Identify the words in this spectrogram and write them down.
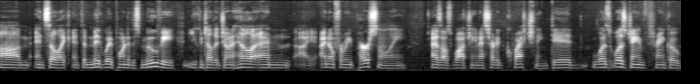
Um, and so, like at the midway point of this movie, you can tell that Jonah Hill and I, I know for me personally, as I was watching and I started questioning did was was James Franco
